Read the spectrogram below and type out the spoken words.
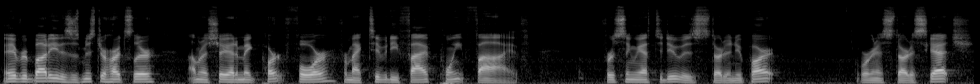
Hey everybody, this is Mr. Hartzler. I'm going to show you how to make part 4 from activity 5.5. First thing we have to do is start a new part. We're going to start a sketch.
